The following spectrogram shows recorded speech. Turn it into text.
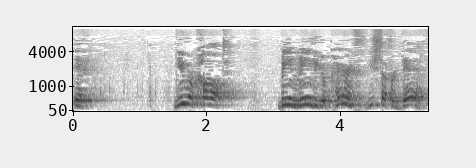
if you were caught being mean to your parents, you suffered death.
